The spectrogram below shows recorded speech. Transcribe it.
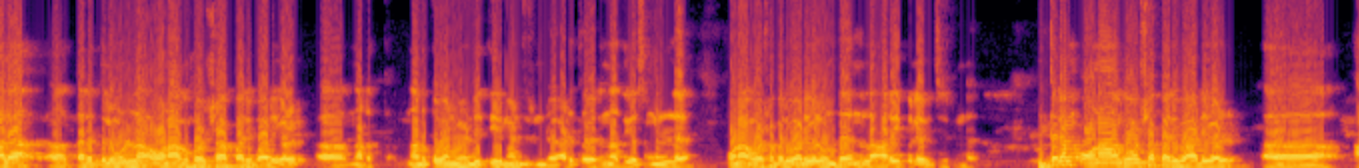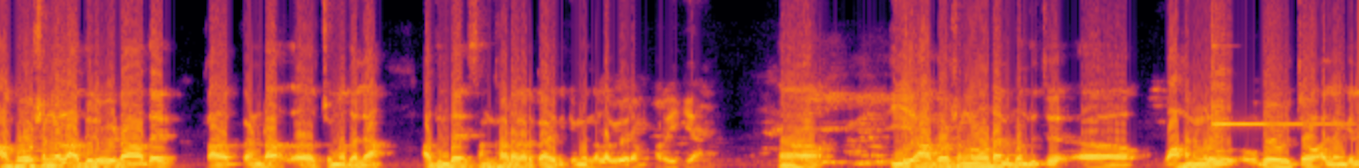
പല തരത്തിലുമുള്ള ഓണാഘോഷ പരിപാടികൾ നടത്തുവാൻ വേണ്ടി തീരുമാനിച്ചിട്ടുണ്ട്. അടുത്തു വരുന്ന ദിവസങ്ങളിൽ ഓണാഘോഷ പരിപാടികൾ ഉണ്ട് എന്നുള്ള അറിയിപ്പ് ലഭിച്ചിട്ടുണ്ട്. ഇത്തരം ഓണാഘോഷ പരിപാടികൾ ആഘോഷങ്ങൾ അതിരുവിടാതെ കാക്കേണ്ട ചുമതല അതിന്റെ സംഘാടകർക്കായിരിക്കും എന്നുള്ള വിവരം അറിയിക്കുകയാണ്. ഈ ആഘോഷങ്ങളോടനുബന്ധിച്ച് വാഹനങ്ങൾ ഉപയോഗിച്ചോ അല്ലെങ്കിൽ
